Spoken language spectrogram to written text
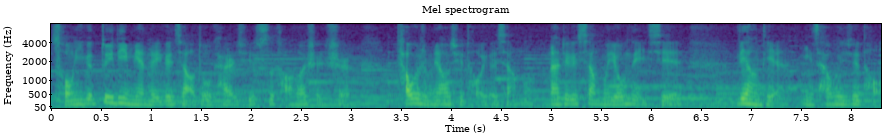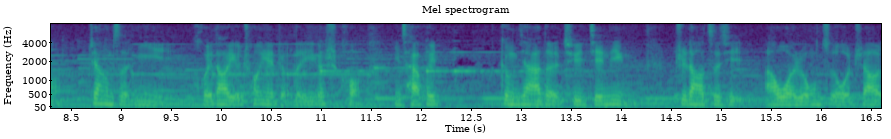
从一个对立面的一个角度开始去思考和审视。他为什么要去投一个项目？那这个项目有哪些亮点，你才会去投？这样子，你回到一个创业者的一个时候，你才会更加的去坚定，知道自己啊，我融资，我知道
